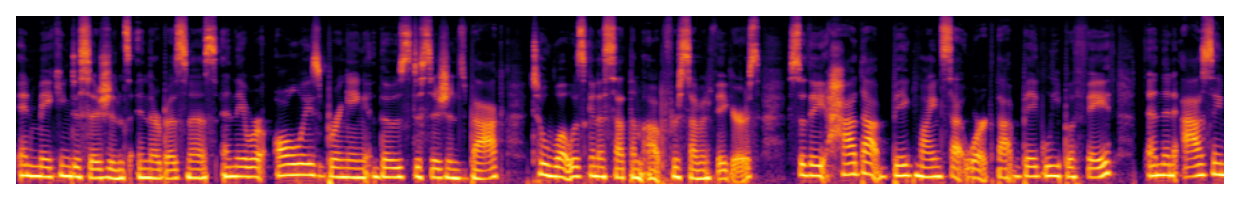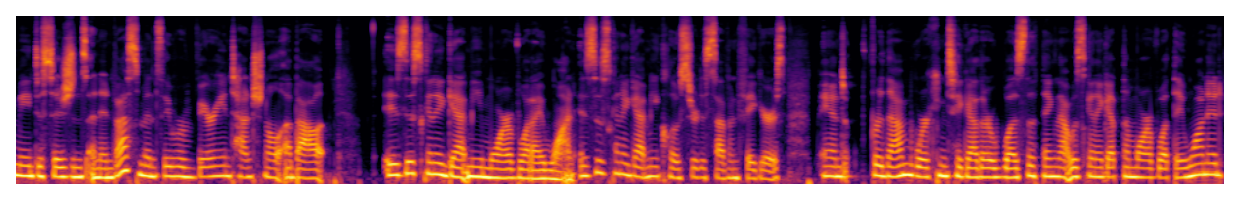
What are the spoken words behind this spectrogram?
in making decisions in their business. And they were always bringing those decisions back to what was going to set them up for seven figures. So they had that big mindset work, that big leap of faith. And then as they made decisions and investments, they were very intentional about is this going to get me more of what I want? Is this going to get me closer to seven figures? And for them, working together was the thing that was going to get them more of what they wanted.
